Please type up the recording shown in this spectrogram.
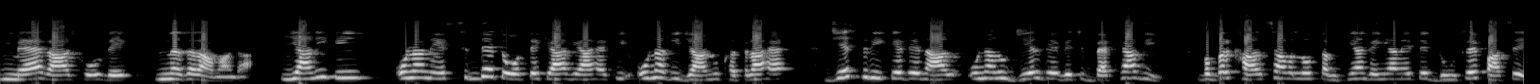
ਮੈਂ ਰਾਜ ਖੋਲਦੇ ਨਜ਼ਰ ਆਵਾਂਗਾ। ਯਾਨੀ ਕਿ ਉਹਨਾਂ ਨੇ ਸਿੱਧੇ ਤੌਰ ਤੇ ਕਿਹਾ ਗਿਆ ਹੈ ਕਿ ਉਹਨਾਂ ਦੀ ਜਾਨ ਨੂੰ ਖਤਰਾ ਹੈ। ਜਿਸ ਤਰੀਕੇ ਦੇ ਨਾਲ ਉਹਨਾਂ ਨੂੰ ਜੇਲ੍ਹ ਦੇ ਵਿੱਚ ਬੈਠਿਆ ਵੀ ਬੱਬਰ ਖਾਲਸਾ ਵੱਲੋਂ ਧਮਕੀਆਂ ਗਈਆਂ ਨੇ ਤੇ ਦੂਸਰੇ ਪਾਸੇ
